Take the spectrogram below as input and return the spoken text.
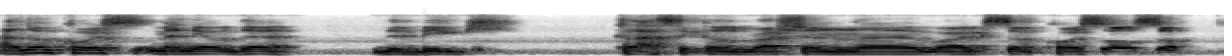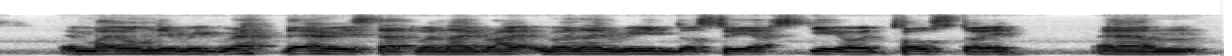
And of course, many of the the big classical Russian uh, works, of course, also and my only regret there is that when I write, when I read Dostoevsky or Tolstoy um,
